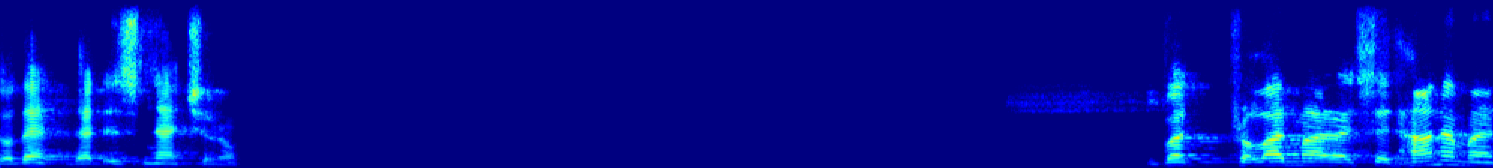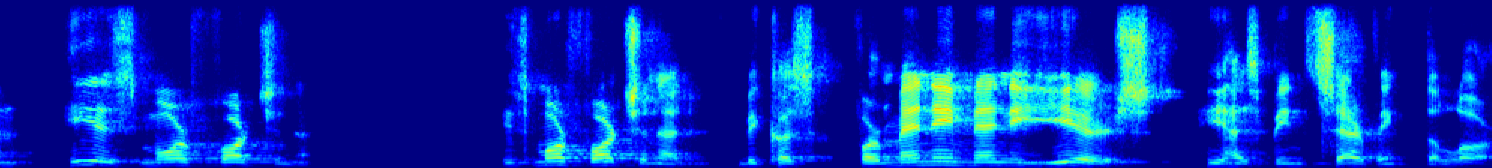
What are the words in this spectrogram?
So that, that is natural. But Prahlad Maharaj said, Hanuman, he is more fortunate. He's more fortunate because for many, many years he has been serving the Lord.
